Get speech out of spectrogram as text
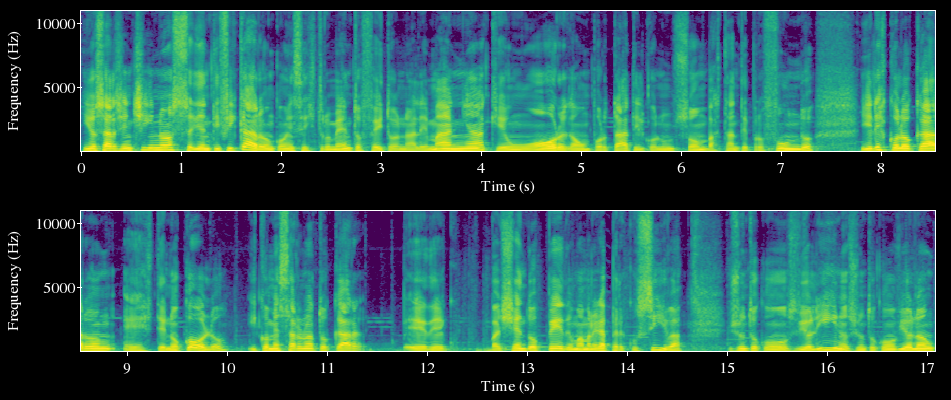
e os argentinos se identificaram com esse instrumento feito na Alemanha, que é um órgão um portátil com um som bastante profundo, e eles colocaram este, no colo e começaram a tocar eh, de, baixando o pé de uma maneira percussiva, junto com os violinos, junto com o violão,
